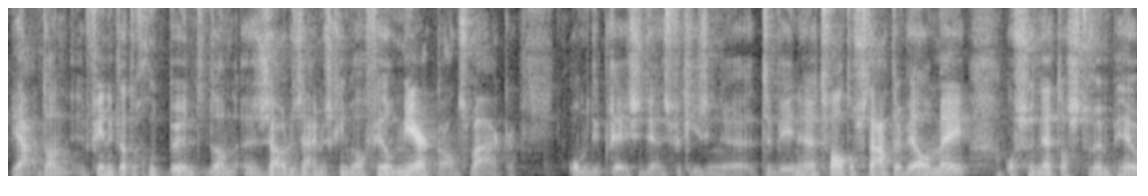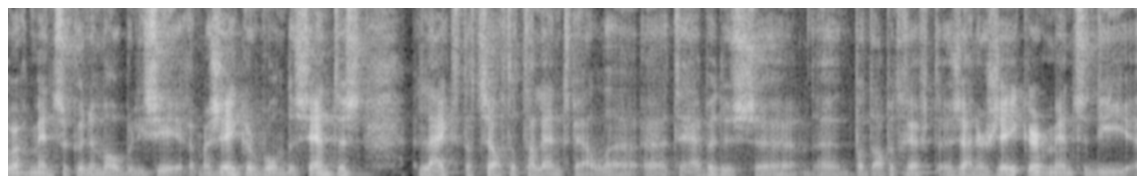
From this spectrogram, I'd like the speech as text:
ja, dan vind ik dat een goed punt. Dan uh, zouden zij misschien wel veel meer kans maken om die presidentsverkiezingen te winnen. Het valt of staat er wel mee of ze net als Trump heel erg mensen kunnen mobiliseren. Maar zeker Ron DeSantis lijkt datzelfde talent wel uh, te hebben. Dus uh, wat dat betreft zijn er zeker mensen die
